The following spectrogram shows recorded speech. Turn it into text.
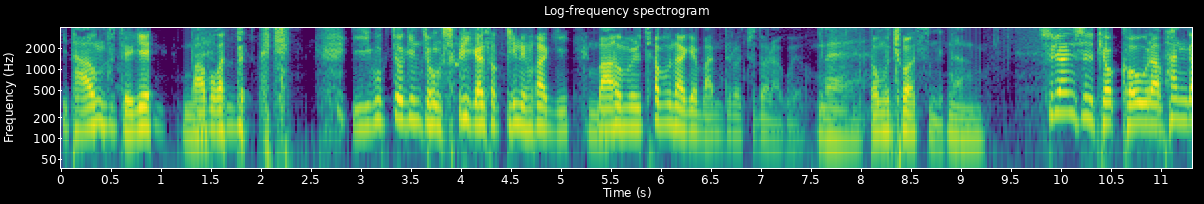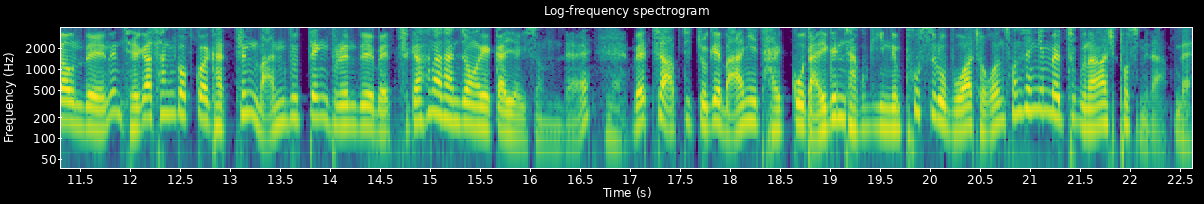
이 다음도 되게 네. 바보 같은 그치. 이국적인 종소리가 섞인 음악이 음. 마음을 차분하게 만들어 주더라고요. 네. 너무 좋았습니다. 음. 수련실 벽 거울 앞 한가운데에는 제가 산 것과 같은 만두땡 브랜드의 매트가 하나 단정하게 깔려 있었는데 네. 매트 앞뒤쪽에 많이 닳고 낡은 자국이 있는 포스로 보아 저건 선생님 매트구나 싶었습니다. 네.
